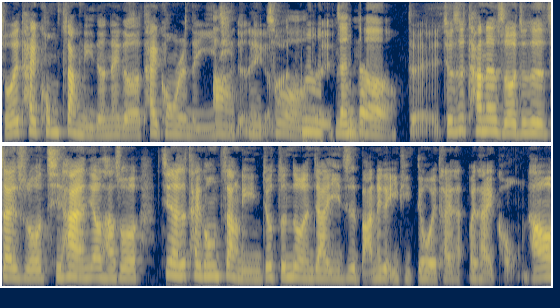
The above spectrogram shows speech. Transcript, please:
所谓太空葬礼的那个太空人的遗体的那个嘛，啊、对、嗯，真的，对，就是他那时候就是在说，其他人要他说，既然是太空葬礼，你就尊重人家遗志，把那个遗体丢回太外太空。然后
